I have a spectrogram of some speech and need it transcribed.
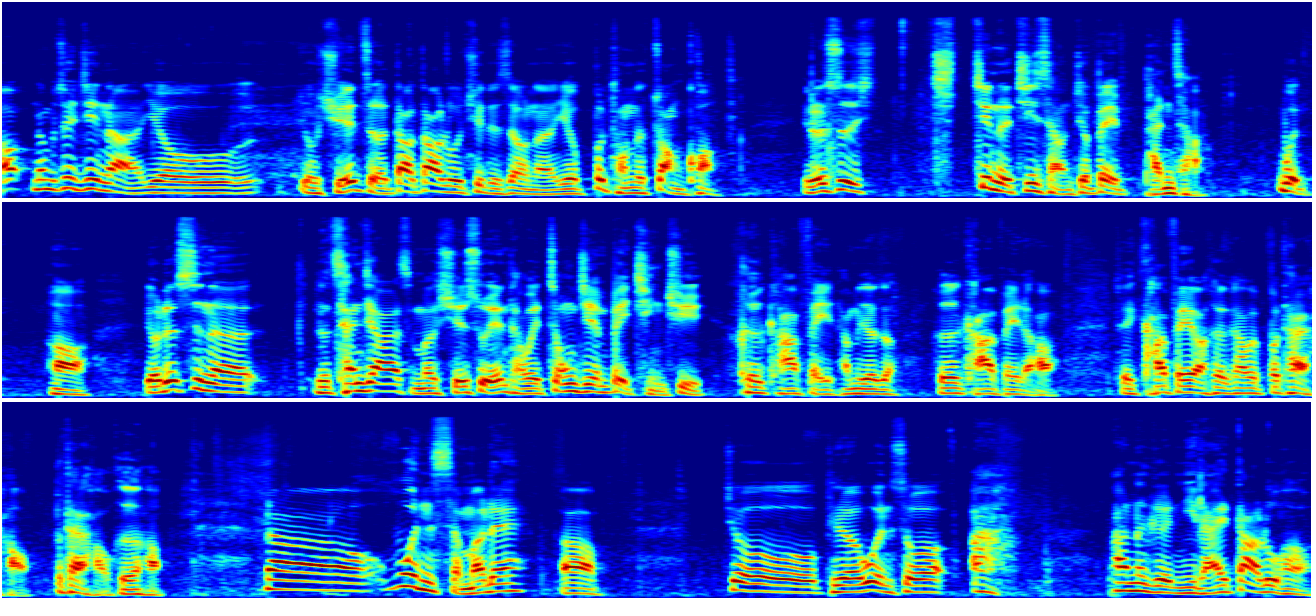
好，那么最近呢，有有学者到大陆去的时候呢，有不同的状况，有的是进了机场就被盘查问啊，有的是呢参加什么学术研讨会，中间被请去喝咖啡，他们叫做喝咖啡的哈，所以咖啡要喝咖啡不太好，不太好喝哈。那问什么呢？啊，就比如问说啊啊那个你来大陆哈，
